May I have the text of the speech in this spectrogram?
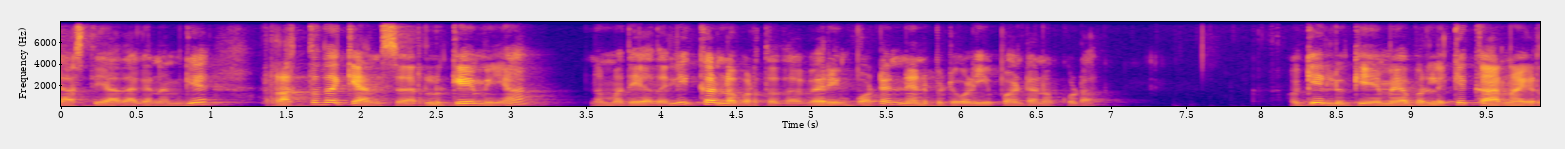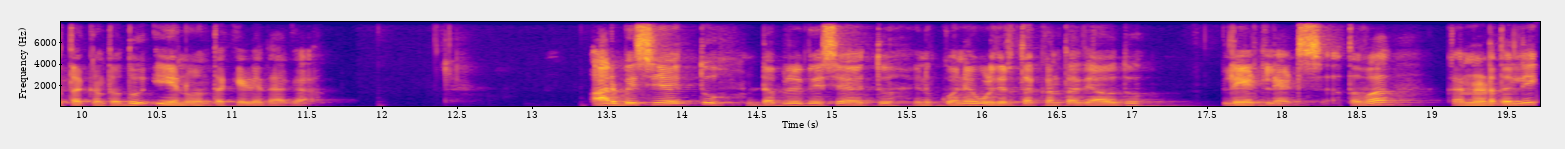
ಜಾಸ್ತಿ ಆದಾಗ ನಮಗೆ ರಕ್ತದ ಕ್ಯಾನ್ಸರ್ ಲುಕೇಮಿಯಾ ನಮ್ಮ ದೇಹದಲ್ಲಿ ಕಂಡು ಬರ್ತದೆ. ವೆರಿ ಇಂಪಾರ್ಟೆಂಟ್ ನೆನಪಿಟ್ಟುಕೊಳ್ಳಿ ಈ ಪಾಯಿಂಟನ್ನು ಕೂಡ. ಓಕೆ ಲುಕೇಮಿಯಾ ಬರಲಿಕ್ಕೆ ಕಾರಣ ಆಗಿರ್ತಕ್ಕಂಥದ್ದು ಏನು ಅಂತ ಕೇಳಿದಾಗ. ಆರ್ ಬಿ ಸಿ ಆಯಿತು ಡಬ್ಲ್ಯೂ ಬಿ ಸಿ ಆಯಿತು, ಇನ್ನು ಕೊನೆಗೆ ಉಳಿದಿರ್ತಕ್ಕಂಥದ್ದು ಯಾವುದು? ಪ್ಲೇಟ್ಲೆಟ್ಸ್ ಅಥವಾ ಕನ್ನಡದಲ್ಲಿ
